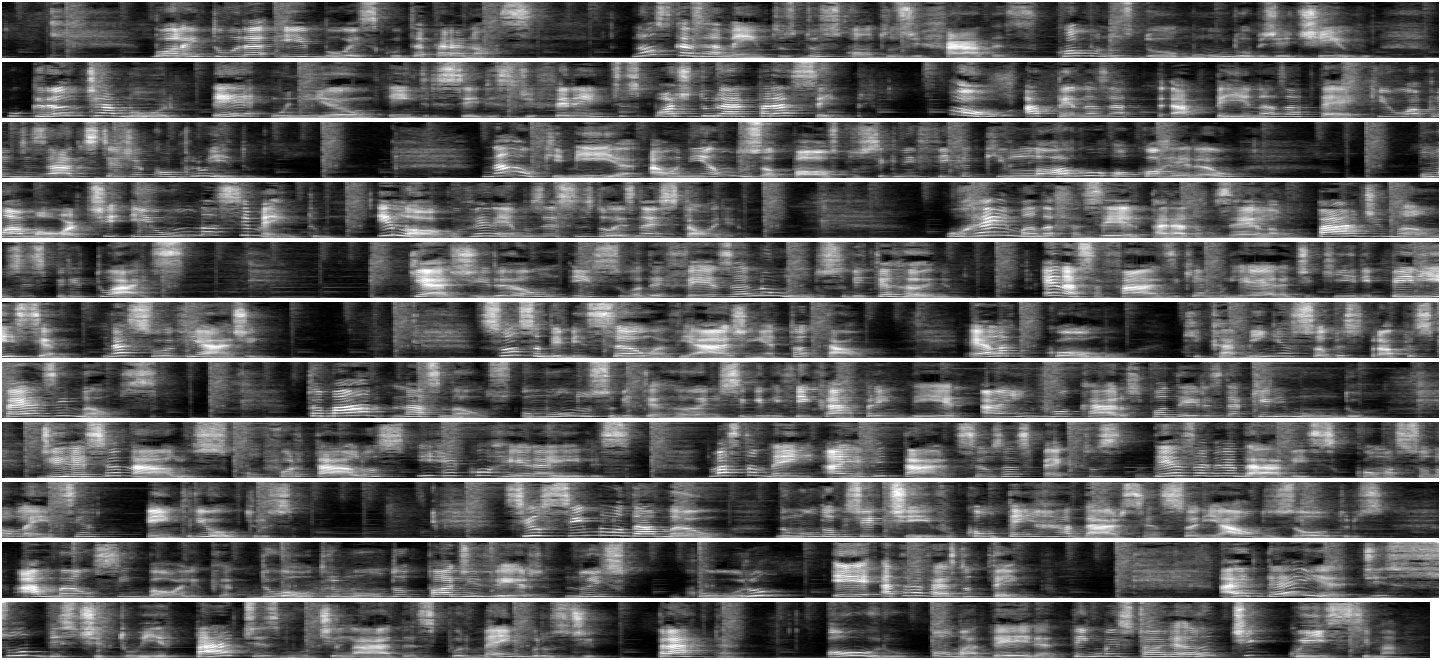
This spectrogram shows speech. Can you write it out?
Boa leitura e boa escuta para nós. Nos casamentos dos contos de fadas, como nos do mundo objetivo, o grande amor e união entre seres diferentes pode durar para sempre, ou apenas, apenas até que o aprendizado esteja concluído. Na alquimia, a união dos opostos significa que logo ocorrerão uma morte e um nascimento, e logo veremos esses dois na história. O rei manda fazer para a donzela um par de mãos espirituais que agirão em sua defesa no mundo subterrâneo. É nessa fase que a mulher adquire perícia na sua viagem. Sua submissão à viagem é total. Ela como que caminha sobre os próprios pés e mãos. Tomar nas mãos o mundo subterrâneo significa aprender a invocar os poderes daquele mundo, direcioná-los, confortá-los e recorrer a eles mas também a evitar seus aspectos desagradáveis, como a sonolência, entre outros. Se o símbolo da mão no mundo objetivo contém radar sensorial dos outros, a mão simbólica do outro mundo pode ver no escuro e através do tempo. A ideia de substituir partes mutiladas por membros de prata Ouro ou madeira tem uma história antiquíssima.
